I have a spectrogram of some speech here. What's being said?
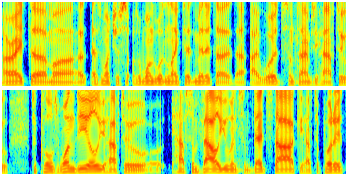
all right. Um, uh, as much as one wouldn't like to admit it, uh, I would. Sometimes you have to to close one deal. You have to uh, have some value in some dead stock. You have to put it,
